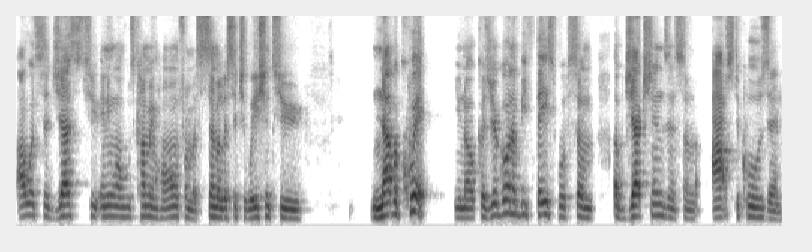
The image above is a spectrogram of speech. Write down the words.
I would suggest to anyone who's coming home from a similar situation to never quit you know, because you're going to be faced with some objections and some obstacles, and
